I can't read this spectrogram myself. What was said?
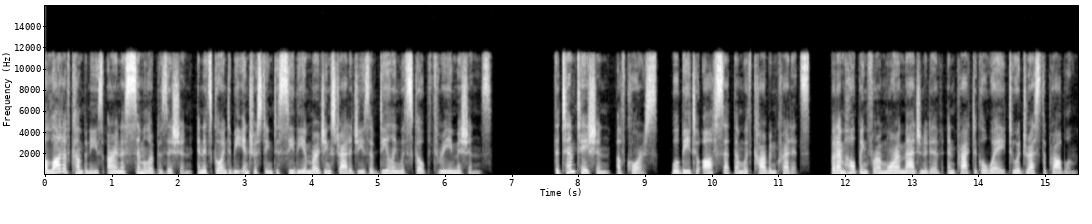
A lot of companies are in a similar position, and it's going to be interesting to see the emerging strategies of dealing with Scope 3 emissions. The temptation, of course, will be to offset them with carbon credits, but I'm hoping for a more imaginative and practical way to address the problem.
